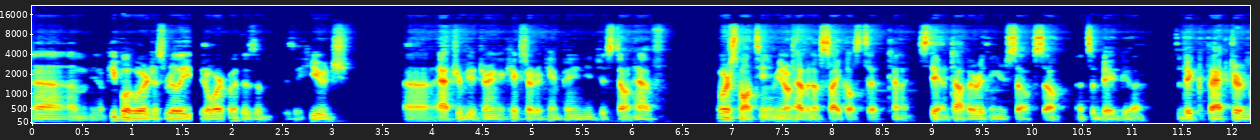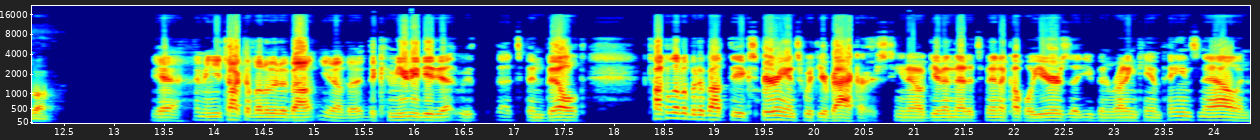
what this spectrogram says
um, you know, people who are just really easy to work with is a, is a huge uh, attribute during a Kickstarter campaign. You just don't have. We're a small team. You don't have enough cycles to kind of stay on top of everything yourself. So that's a big, uh, it's a big factor as well. Yeah, I mean, you talked a little bit about you know the the community that that's been built. Talk a little bit about the experience with your backers. You know, given that it's been a couple years that you've been running campaigns now and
